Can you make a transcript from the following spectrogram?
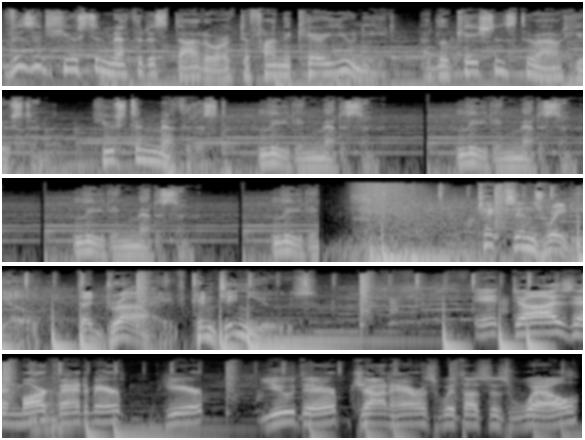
Visit HoustonMethodist.org to find the care you need at locations throughout Houston. Houston Methodist, leading medicine. Leading medicine. Leading medicine. Leading. Texans Radio, the drive continues. It does, and Mark Vandermeer here, you there, John Harris with us as well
